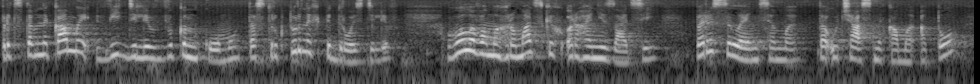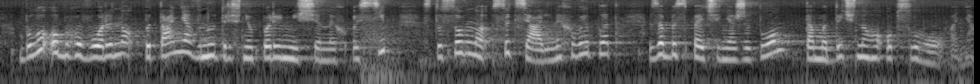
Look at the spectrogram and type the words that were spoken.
представниками відділів виконкому та структурних підрозділів, головами громадських організацій, переселенцями та учасниками АТО було обговорено питання внутрішньо переміщених осіб стосовно соціальних виплат, забезпечення житлом та медичного обслуговування.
